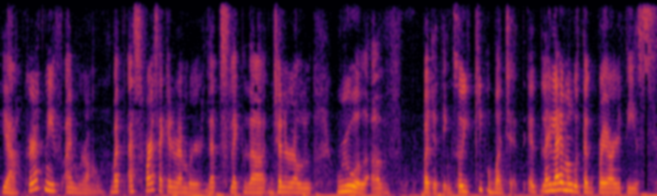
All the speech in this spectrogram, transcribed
yeah, correct me if I'm wrong. But as far as I can remember, that's like the general rule of budgeting. So you keep a budget. Lahi-lahi man gud priorities.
